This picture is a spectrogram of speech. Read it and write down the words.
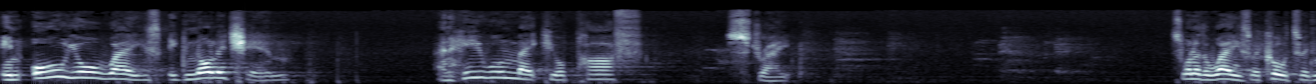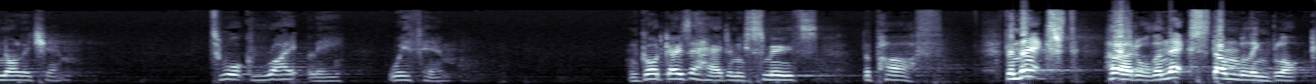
In all your ways, acknowledge Him, and He will make your path straight. It's one of the ways we're called to acknowledge Him, to walk rightly with Him. And God goes ahead and He smooths the path. The next hurdle, the next stumbling block,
